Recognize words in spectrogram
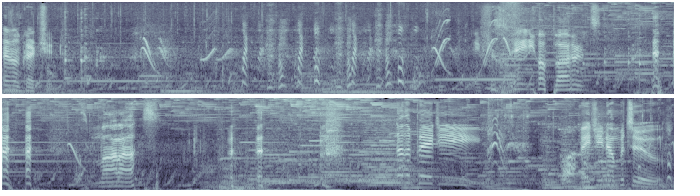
Eternal gratitude. You feel pain in your bones. Smart ass. Another pagie! Pagie number two. But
